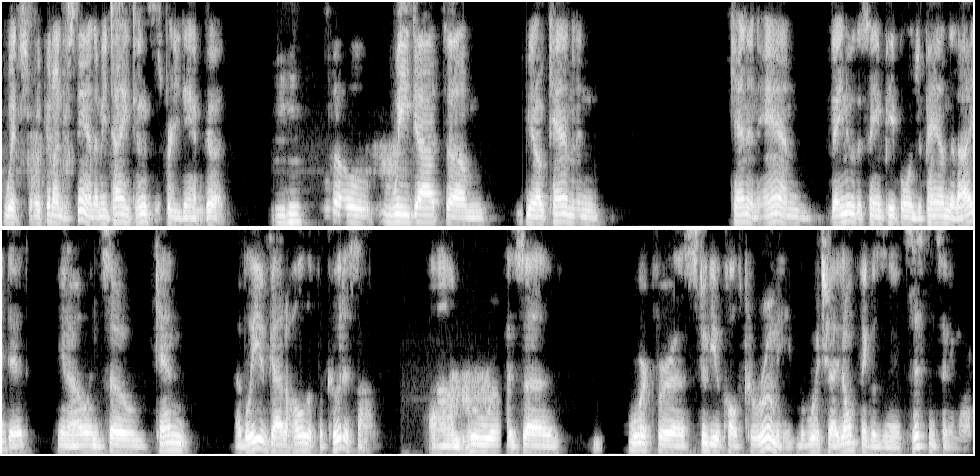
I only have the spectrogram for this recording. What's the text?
which I could understand. I mean, Tiny Toons is pretty damn good. mm-hmm. So we got, um, you know, Ken and Ken and Ann, they knew the same people in Japan that I did, you know, and so Ken, I believe, got a hold of Fukuda-san, um, who was, uh, worked for a studio called Kurumi, which I don't think was in existence anymore,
